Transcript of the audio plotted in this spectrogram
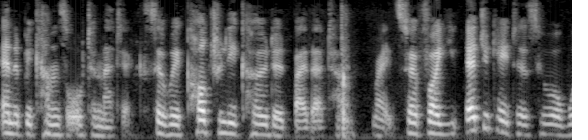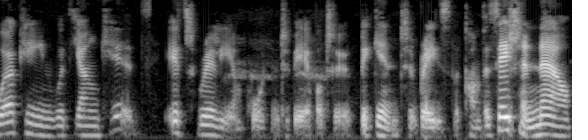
and it becomes automatic. So we're culturally coded by that time, right? So for educators who are working with young kids, it's really important to be able to begin to raise the conversation. Now,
